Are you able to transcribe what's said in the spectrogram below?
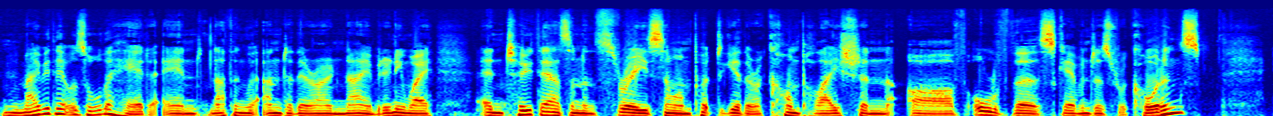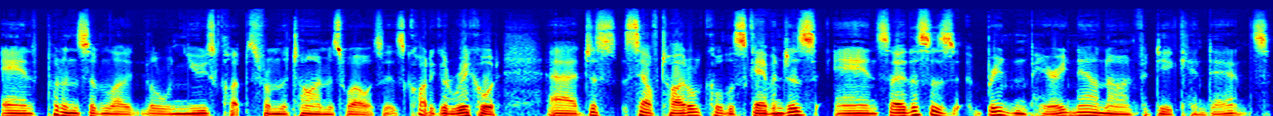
maybe that was all they had and nothing under their own name. But anyway, in 2003, someone put together a compilation of all of the Scavengers recordings and put in some little news clips from the time as well. It's, it's quite a good record. Uh, just self titled, called The Scavengers. And so this is Brendan Perry, now known for Dead Can Dance,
